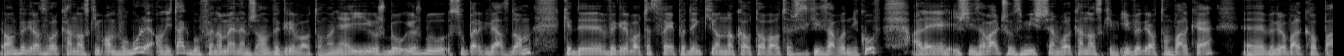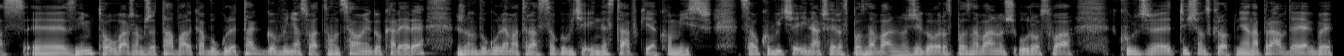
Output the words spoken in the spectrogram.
on wygrał z Wolkanowskim, on w ogóle, on i tak był fenomenem, że on wygrywał to, no nie? I już był, już był super gwiazdą, kiedy wygrywał te swoje pojedynki, on nokautował te wszystkich zawodników, ale je- jeśli zawalczył z mistrzem Wolkanowskim i wygrał tą walkę, e, wygrał walkę o pas e, z nim, to uważam, że ta walka w ogóle tak go wyniosła, tą całą jego karierę, że on w ogóle ma teraz całkowicie inne stawki jako mistrz. Całkowicie inaczej rozpoznawalność. Jego rozpoznawalność urosła, kurczę, tysiąckrotnie, naprawdę, jakby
